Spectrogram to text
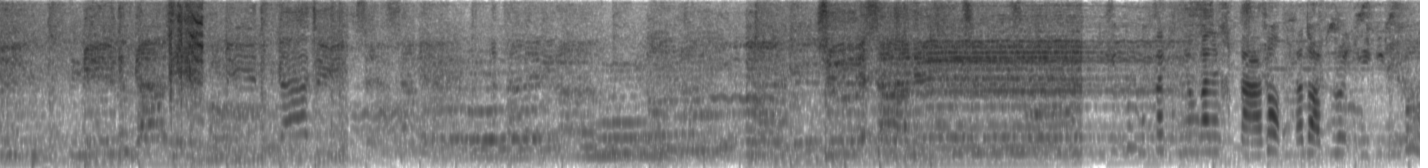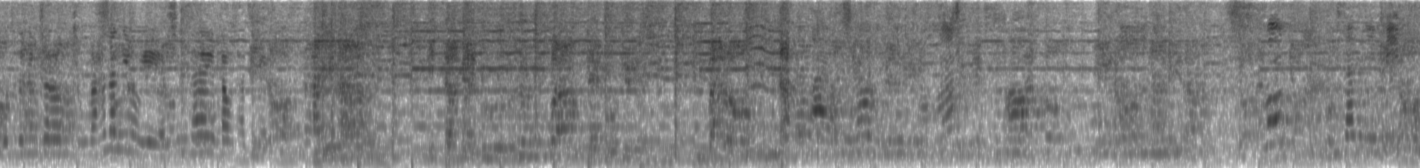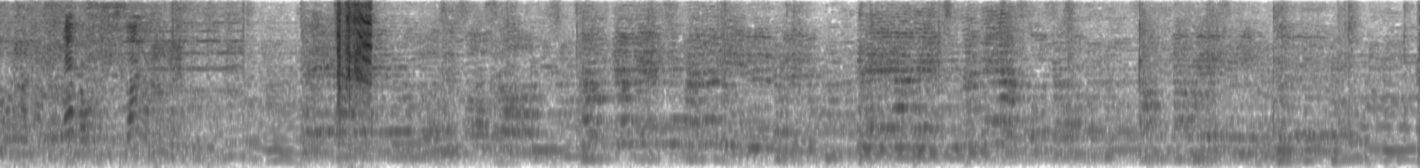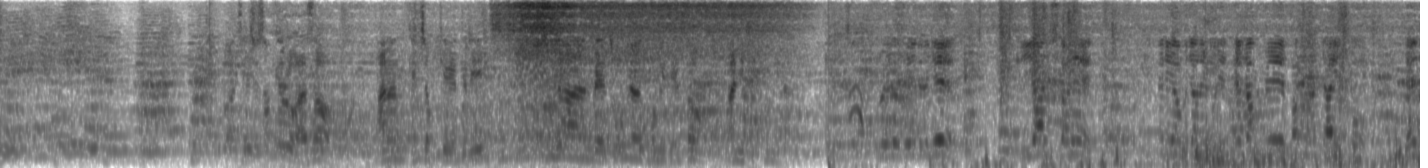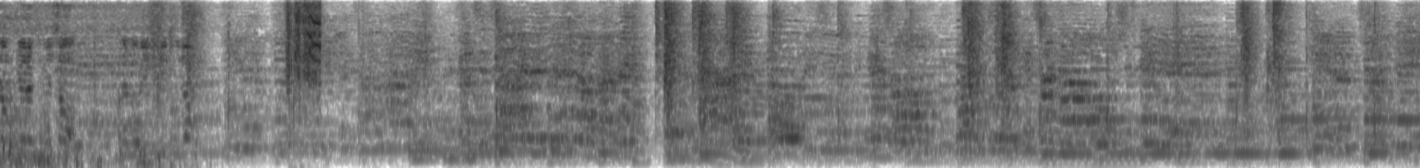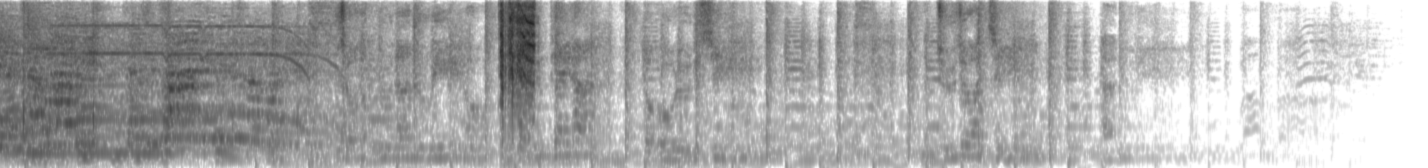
갔다 와서 나도 앞으로 이, 이 콩 목사님처럼 정말 하나님을 위해 열심히 살아야겠다고 다짐했고 이 땅의 부흥과 회복을 바로 나 목사님이 공부만 하는데 너무 불쌍해요. 제주 선교를 와서 많은 개척교회들이 신전하는데 조금이라도 도움이 돼서 많이 기쁩니다. 그래서 저희들에게 귀한 시간에 특별히 아버지 하나님 우리 대전교회 방문하게 하시고 대전교회를 통해서 하나님 우리 기도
